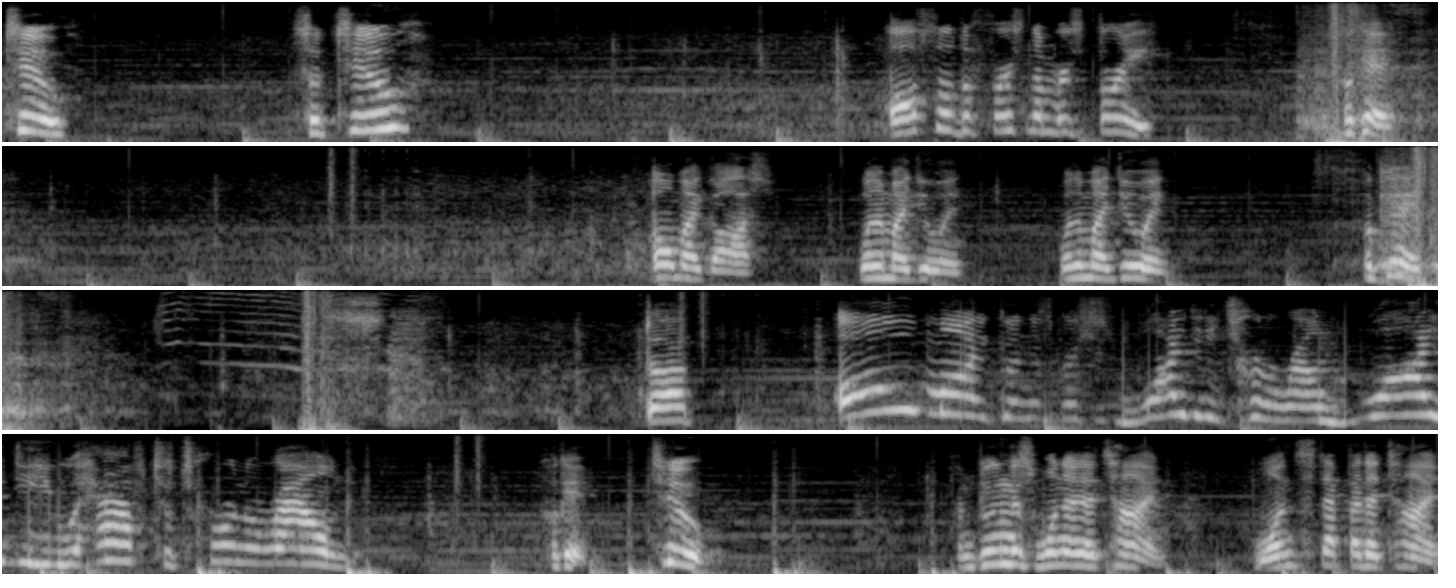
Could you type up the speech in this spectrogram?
Two. So two. Also, the first number is three. Okay. Oh my gosh. What am I doing? What am I doing? Okay. Stop. Oh my goodness gracious. Why did he turn around? Why do you have to turn around? Okay. Two. I'm doing this one at a time. One step at a time.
